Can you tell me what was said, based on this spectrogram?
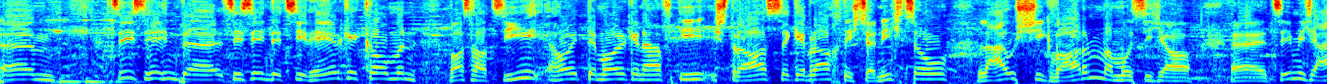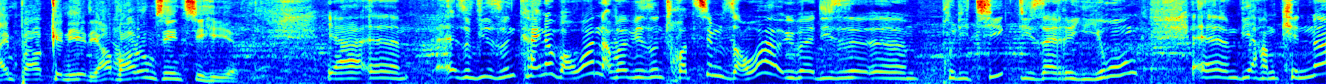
ähm, sie, sind, äh, sie sind jetzt hierher gekommen. Was hat Sie heute Morgen auf die Straße gebracht? Ist ja nicht so lauschig warm. Man muss sich ja äh, ziemlich einpacken hier. Ja, warum sind Sie hier? Ja, äh, also wir sind keine Bauern, aber wir sind trotzdem sauer über diese äh, Politik dieser Regierung. Äh, wir haben Kinder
